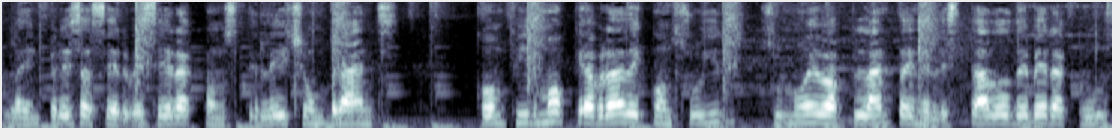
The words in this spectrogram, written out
la empresa cervecera Constellation Brands confirmó que habrá de construir su nueva planta en el estado de Veracruz,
